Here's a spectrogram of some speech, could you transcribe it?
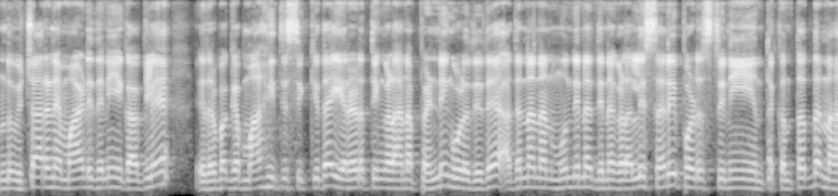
ಒಂದು ವಿಚಾರಣೆ ಮಾಡಿದ್ದೀನಿ. ಈಗಾಗಲೇ ಇದರ ಬಗ್ಗೆ ಮಾಹಿತಿ ಸಿಕ್ಕಿದೆ. ಎರಡು ತಿಂಗಳ ಹಣ ಪೆಂಡಿಂಗ್ ಉಳಿದಿದೆ, ಅದನ್ನು ನಾನು ಮುಂದಿನ ದಿನಗಳಲ್ಲಿ ಸರಿಪಡಿಸ್ತೀನಿ ಅಂತಕ್ಕಂಥದ್ದನ್ನು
